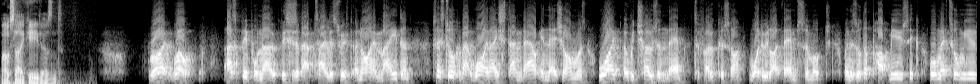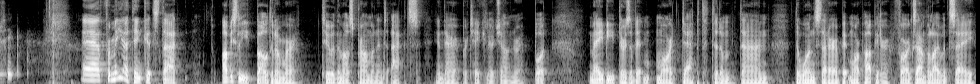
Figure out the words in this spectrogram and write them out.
Most likely he doesn't. Right, well, as people know, this is about Taylor Swift and Iron Maiden. So let's talk about why they stand out in their genres. Why have we chosen them to focus on? Why do we like them so much when there's other pop music or metal music? Uh, for me, I think it's that obviously both of them are two of the most prominent acts in their particular genre, but maybe there's a bit more depth to them than the ones that are a bit more popular. For example, I would say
